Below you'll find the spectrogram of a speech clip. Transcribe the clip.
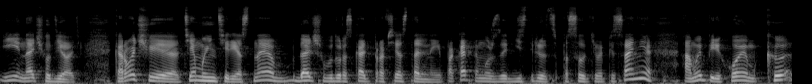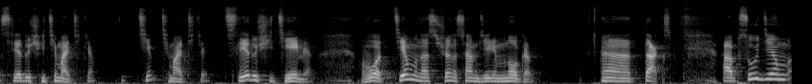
и начал делать. Короче, тема интересная, дальше буду рассказывать про все остальные. Пока ты можешь зарегистрироваться по ссылке в описании, а мы переходим к следующей тематике. Тем, тематике, следующей теме. Вот, тем у нас еще на самом деле много. А, так, обсудим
